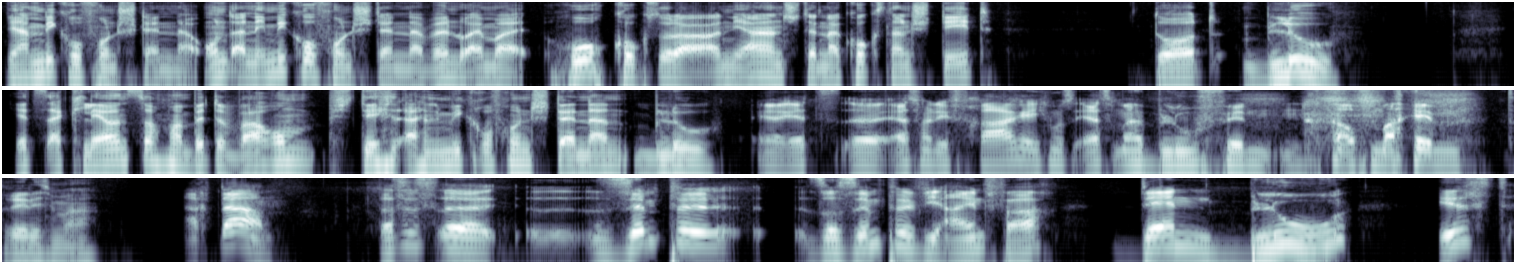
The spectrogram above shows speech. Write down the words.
wir haben Mikrofonständer. Und an dem Mikrofonständer, wenn du einmal hochguckst oder an die anderen Ständer guckst, dann steht dort Blue. Jetzt erklär uns doch mal bitte, warum steht an den Mikrofonständern Blue? Ja, jetzt äh, erstmal die Frage. Ich muss erstmal Blue finden auf meinem. Dreh dich mal. Ach, da. Das ist äh, simpel, so simpel wie einfach. Denn Blue ist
